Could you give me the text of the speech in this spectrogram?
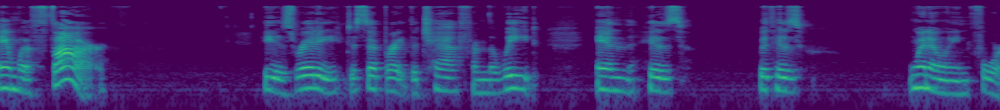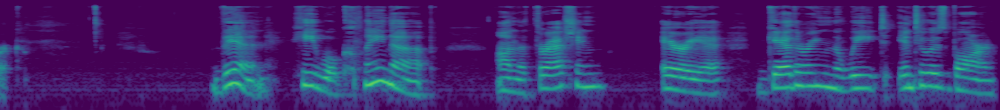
and with fire. He is ready to separate the chaff from the wheat and his with his winnowing fork. Then he will clean up on the thrashing area, gathering the wheat into his barn,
